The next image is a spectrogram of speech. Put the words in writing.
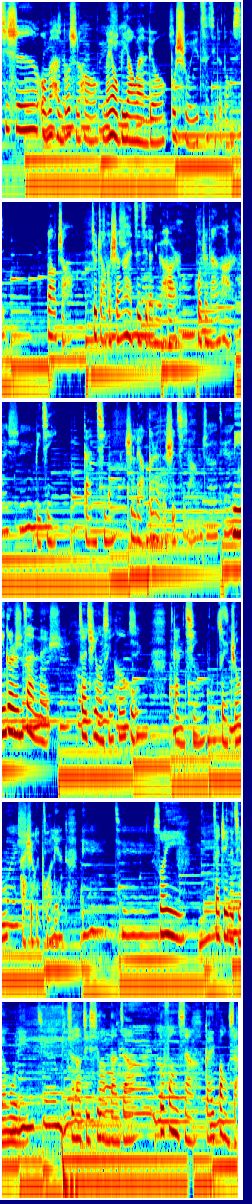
其实我们很多时候没有必要挽留不属于自己的东西，要找就找个深爱自己的女孩或者男孩，毕竟感情是两个人的事情，你一个人再累，再去用心呵护，感情最终还是会破裂的。所以，在这个节目里，小小琪希望大家都放下该放下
